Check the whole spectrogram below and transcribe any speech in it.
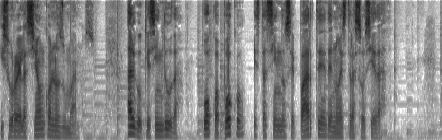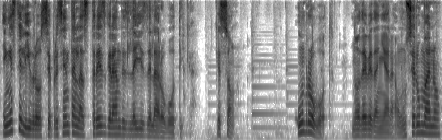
y su relación con los humanos, algo que sin duda poco a poco está haciéndose parte de nuestra sociedad. En este libro se presentan las tres grandes leyes de la robótica, que son un robot no debe dañar a un ser humano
